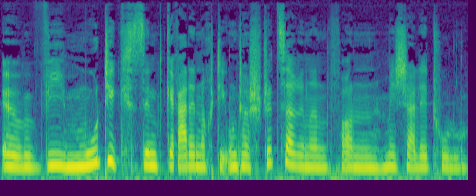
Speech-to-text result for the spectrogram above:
Äh, wie mutig sind gerade noch die Unterstützerinnen von Meshale Tolu?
